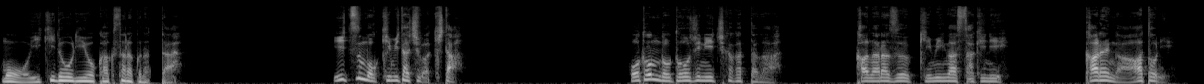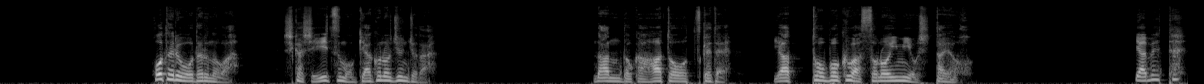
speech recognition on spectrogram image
もう憤りを隠さなくなった。いつも君たちは来た。ほとんど同時に近かったが必ず君が先に彼が後に。ホテルを出るのはしかしいつも逆の順序だ。何度か後をつけてやっと僕はその意味を知ったよ。やめて。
